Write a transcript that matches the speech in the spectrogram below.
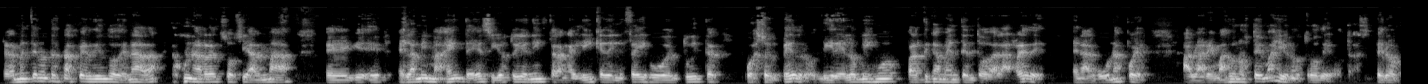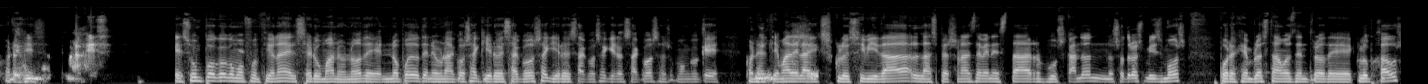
Realmente no te estás perdiendo de nada, es una red social más, eh, eh, es la misma gente. ¿eh? Si yo estoy en Instagram, en LinkedIn, en Facebook, en Twitter, pues soy Pedro. Diré lo mismo prácticamente en todas las redes. En algunas, pues, hablaré más de unos temas y en otros de otras. Pero es un poco como funciona el ser humano, ¿no? De no puedo tener una cosa, quiero esa cosa, quiero esa cosa, quiero esa cosa. Supongo que con el tema de la exclusividad, las personas deben estar buscando nosotros mismos. Por ejemplo, estamos dentro de Clubhouse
